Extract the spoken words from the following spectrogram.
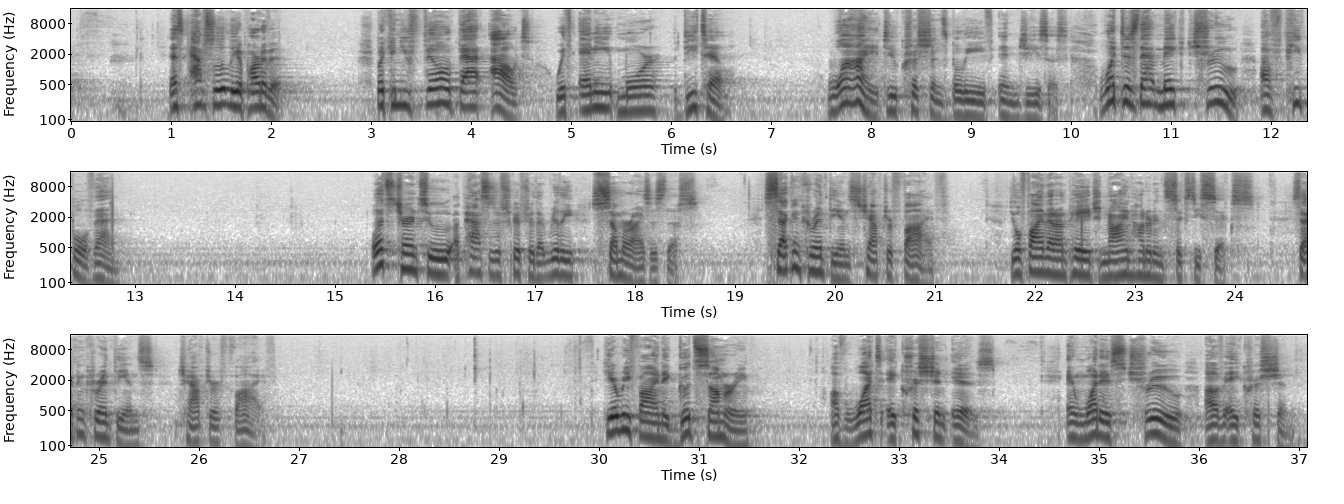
That's absolutely a part of it. But can you fill that out with any more detail? Why do Christians believe in Jesus? What does that make true of people then? Well, let's turn to a passage of scripture that really summarizes this. 2 Corinthians chapter 5. You'll find that on page 966. 2 Corinthians chapter 5. Here we find a good summary of what a Christian is and what is true of a Christian.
